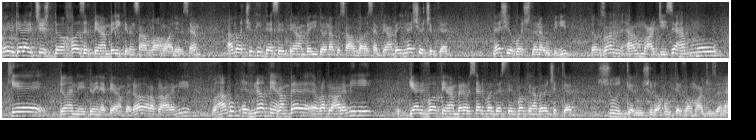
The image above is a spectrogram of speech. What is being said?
ما ينقلك تشش دا خازر پیغمبری کرن صلى الله عليه وسلم. أما چوكي دست پیغمبری دا نبو صلى الله عليه وسلم. پیغمبری نشو چه بکن نشو واشتنا ببینید. لبزان هم معجزه همو که دان داین پیغمبرا رب العالمین. و همو اذنا پیغمبر رب العالمین قال فا پیغمبرا و سر فا دست فا پیغمبرا چه کرد؟ شود کرد و شود خود کرد فا معجزانه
